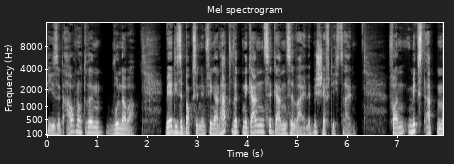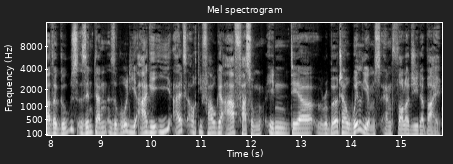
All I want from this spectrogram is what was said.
Die sind auch noch drin. Wunderbar. Wer diese Box in den Fingern hat, wird eine ganze, ganze Weile beschäftigt sein. Von Mixed Up Mother Goose sind dann sowohl die AGI als auch die VGA-Fassung in der Roberta Williams Anthology dabei.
